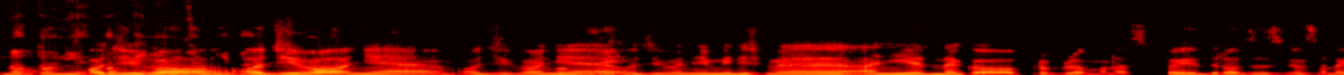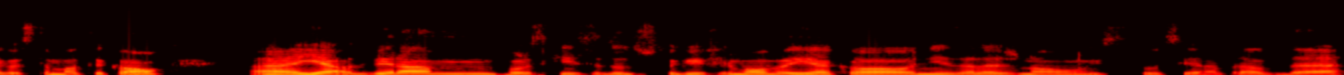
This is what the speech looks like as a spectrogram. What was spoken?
no to nie. O to dziwo, nie o dziwo nie, o dziwo nie, Okej. o dziwo nie mieliśmy ani jednego problemu na swojej drodze związanego z tematyką. E, Ja odbieram Polski Instytut Sztuki Filmowej jako niezależną instytucję naprawdę,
